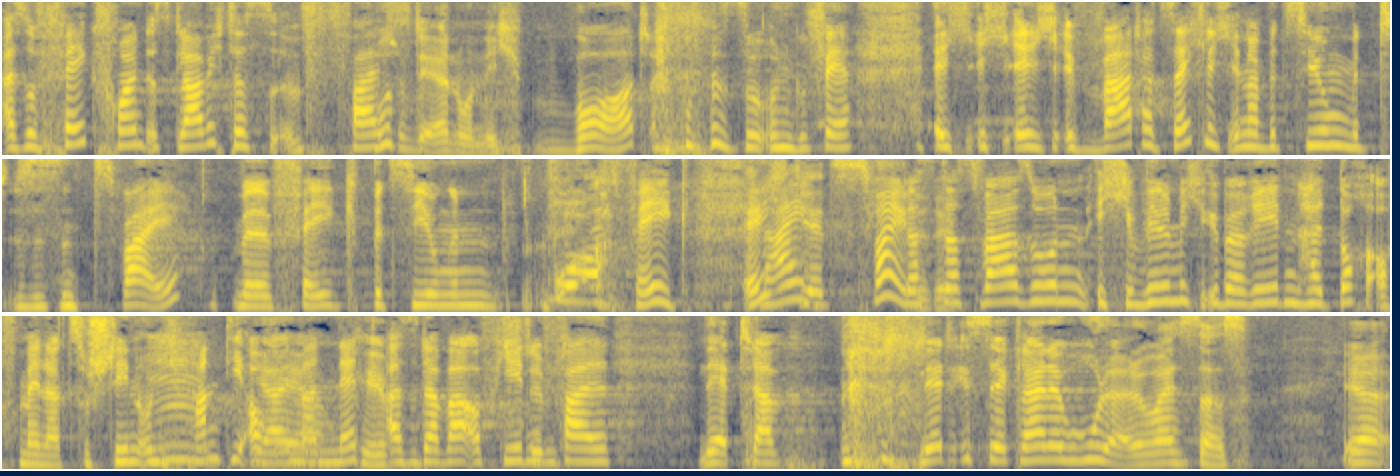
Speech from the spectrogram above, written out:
also Fake-Freund ist, glaube ich, das falsche Wusste er nur nicht. Wort, so ungefähr. Ich, ich, ich war tatsächlich in einer Beziehung mit, es sind zwei äh, Fake-Beziehungen. Boah. Fake. Echt? Nein, Jetzt zwei Das, direkt? das war so ein, ich will mich überreden, halt doch auf Männer zu stehen. Und ich fand die auch ja, immer ja, nett. okay. Also da war auf jeden Stimmt. Fall Nett. Da, Nett ist der kleine Bruder, du weißt das. Ja.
